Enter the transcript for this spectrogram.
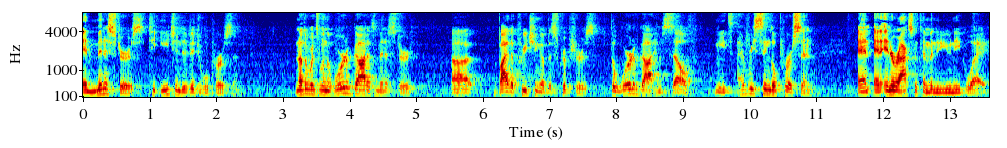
and ministers to each individual person. In other words, when the Word of God is ministered uh, by the preaching of the Scriptures, the Word of God Himself meets every single person and, and interacts with them in a unique way.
